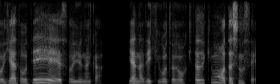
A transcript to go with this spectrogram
そう宿でそういうなんか嫌な出来事が起きた時も私のせい。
